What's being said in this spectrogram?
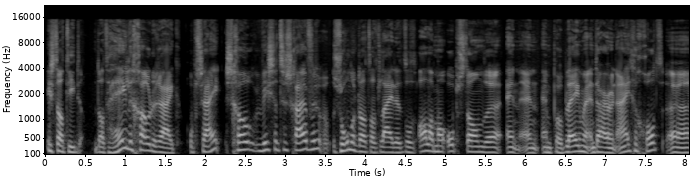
is dat hij dat hele godenrijk opzij wisten te schuiven, zonder dat dat leidde tot allemaal opstanden en, en, en problemen. En daar hun eigen god, uh,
